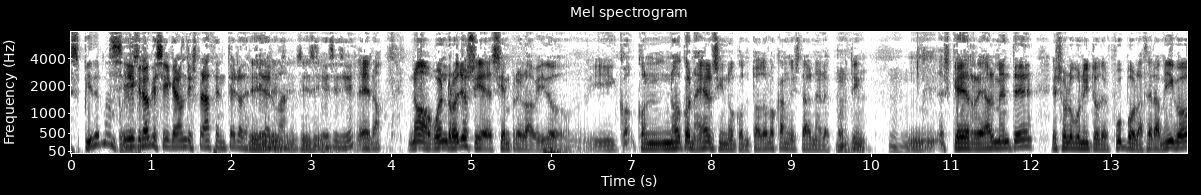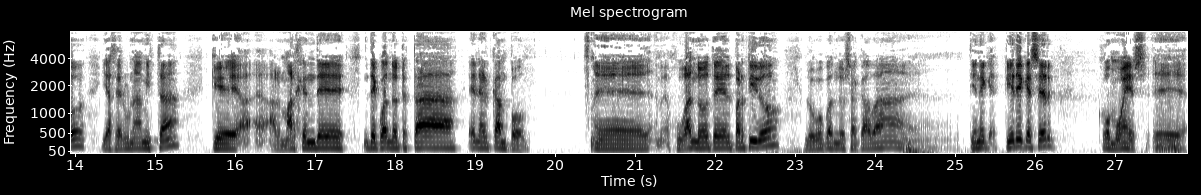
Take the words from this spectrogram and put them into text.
Spiderman. Sí, creo que sí, que era un disfraz entero de Sí, Spiderman. Sí, sí, sí. sí, sí, sí. Eh, no. no, buen rollo sí, eh, siempre lo ha habido. Y con, con- no con él, sino con todos los que han estado en el Sporting. Mm, Es que realmente eso es lo bonito del fútbol, hacer amigos y hacer una amistad que a- al margen de, de cuando te estás en el campo eh, jugándote el partido, luego cuando se acaba eh, tiene que tiene que ser como es. eh,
